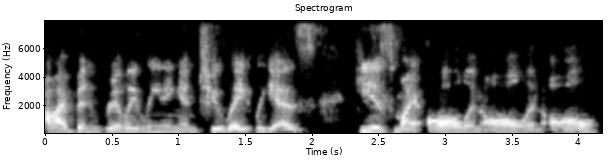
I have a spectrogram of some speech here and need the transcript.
I've been really leaning into lately as he is my all in all in all.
